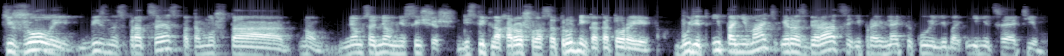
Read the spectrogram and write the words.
тяжелый бизнес-процесс, потому что ну, днем со днем не сыщешь действительно хорошего сотрудника, который будет и понимать, и разбираться, и проявлять какую-либо инициативу.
